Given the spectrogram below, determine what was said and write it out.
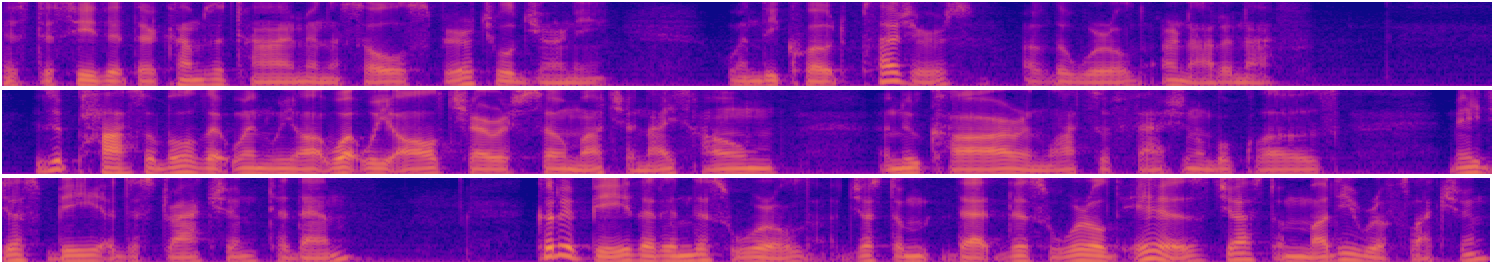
is to see that there comes a time in a soul's spiritual journey when the quote, pleasures of the world are not enough. Is it possible that when we all, what we all cherish so much, a nice home, a new car, and lots of fashionable clothes, may just be a distraction to them? Could it be that in this world, just a, that this world is just a muddy reflection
